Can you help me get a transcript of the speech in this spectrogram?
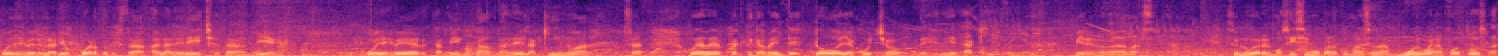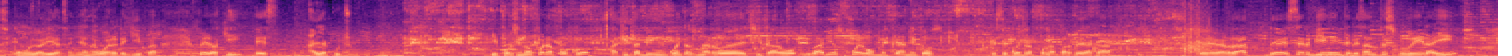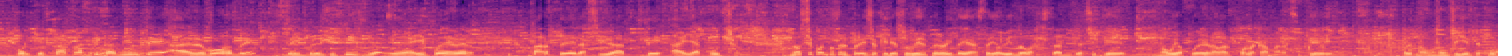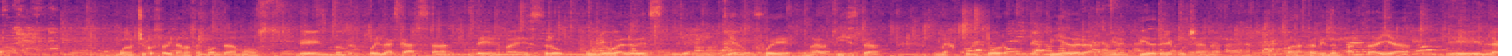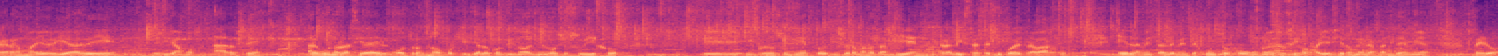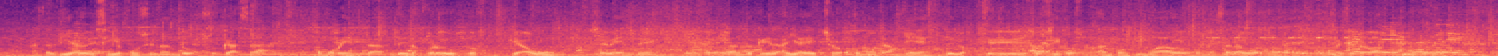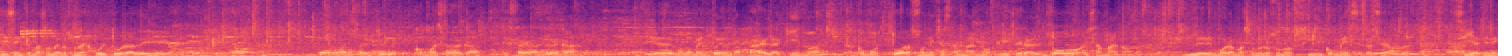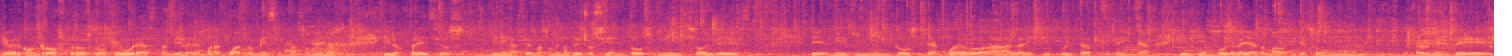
puedes ver el aeropuerto que está a la derecha también, puedes ver también Pampas de la Quinoa, o sea, puedes ver prácticamente todo Ayacucho desde aquí. Mírenlo nada más. Es un lugar hermosísimo para tomarse unas muy buenas fotos, así como lo harías en Yanaguara Arequipa, pero aquí es Ayacucho. Y por si no fuera poco, aquí también encuentras una rueda de Chicago y varios juegos mecánicos que se encuentran por la parte de acá. Que de verdad debe ser bien interesante subir ahí porque está prácticamente al borde del precipicio y de ahí puedes ver parte de la ciudad de Ayacucho. No sé cuánto es el precio, quería subir, pero ahorita ya está lloviendo bastante, así que no voy a poder grabar por la cámara. Así que ahorita vamos a un siguiente punto. Bueno chicos, ahorita nos encontramos en donde fue la casa del maestro Julio Galvez, quien fue un artista, un escultor de piedra, miren, piedra yacuchana. Van a estar viendo en pantalla eh, la gran mayoría de, digamos, arte. Algunos lo hacía él, otros no, porque ya lo continuó el negocio su hijo. Eh, incluso su nieto y su hermano también realiza ese tipo de trabajos. Él lamentablemente junto con uno de sus hijos fallecieron en la pandemia, pero hasta el día de hoy sigue funcionando su casa como venta de los productos que aún se venden, tanto que él haya hecho como también de los que sus hijos han continuado con esa labor, ¿no? con ese trabajo. Dicen que más o menos una escultura de, vamos a decirle, como esta de acá, esta grande de acá, que es el monumento en Pampas de la Quinoa, como todas son hechas a mano, literal, todo es a mano, le demora más o menos unos 5 meses hacerla. Si ya tiene que ver con rostros, con figuras, también le demora 4 meses más o menos. Y los precios vienen a ser más o menos de 800, 1000 soles, 1500 eh, de acuerdo a la dificultad que tenga y el tiempo que le haya tomado. Así que son realmente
